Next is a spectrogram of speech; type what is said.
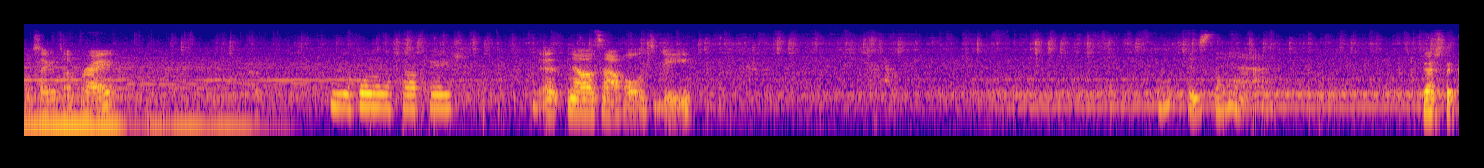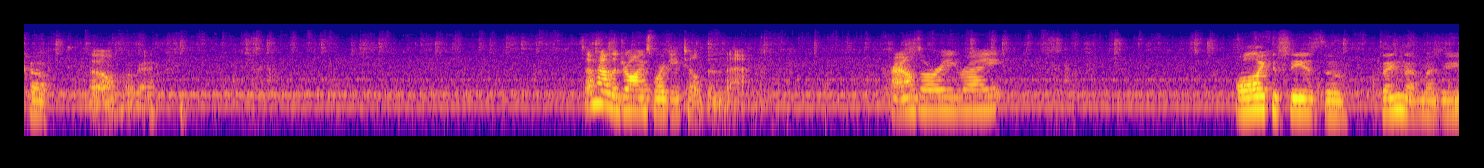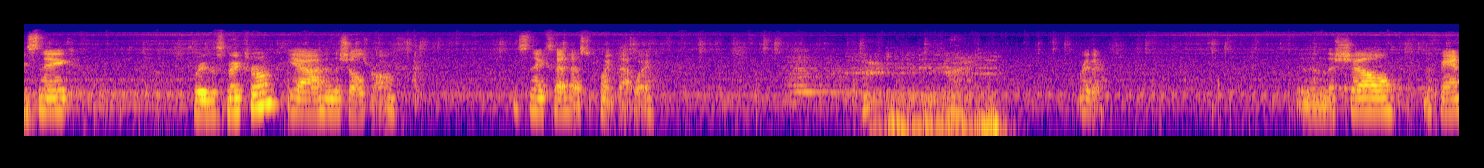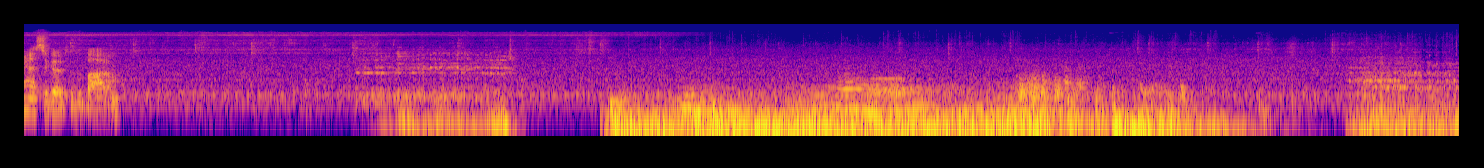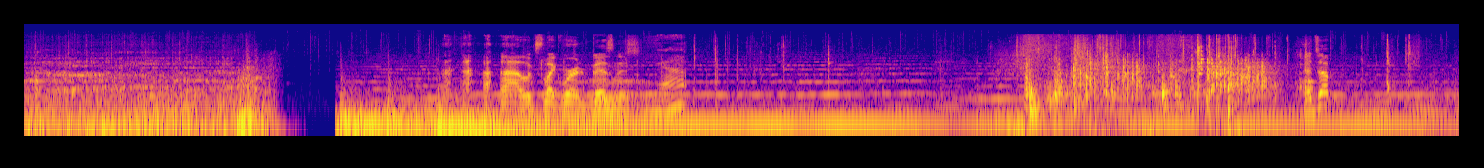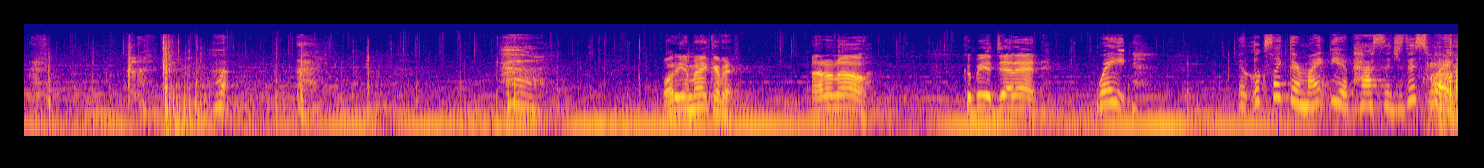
Looks like it's upright. There's a hole in the top page. Uh, no, it's not a hole, it's a D. What is that? That's the cup. Oh, okay. Somehow the drawing's more detailed than that. Crown's already right. All I can see is the thing that might be. The snake, Wait, the snake's wrong? yeah, and the shell's wrong. The snake's head has to point that way. Right there. And then the shell, the fan has to go to the bottom. Looks like we're in business. Yeah. Heads up. What do you make of it? I don't know. Could be a dead end. Wait. It looks like there might be a passage this way.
